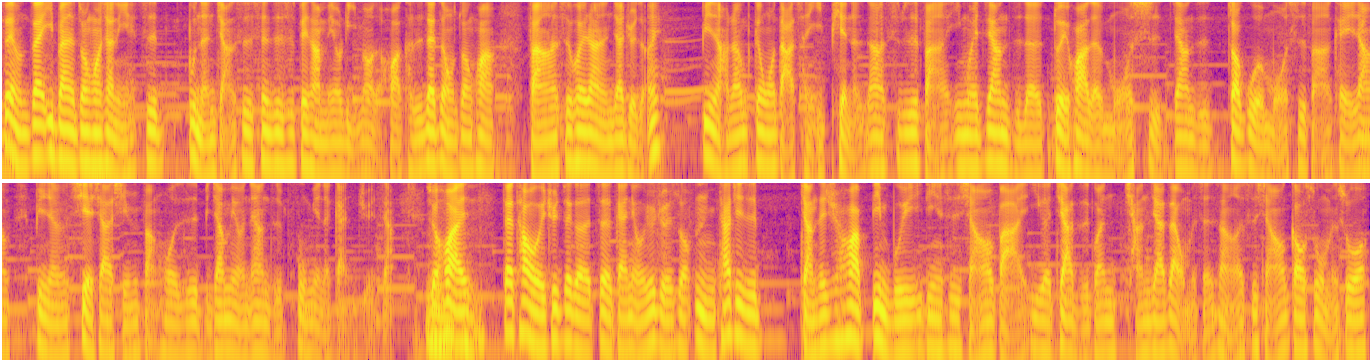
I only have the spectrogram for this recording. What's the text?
这种在一般的状况下你是。不能讲是，甚至是非常没有礼貌的话。可是，在这种状况，反而是会让人家觉得，哎，病人好像跟我打成一片了。那是不是反而因为这样子的对话的模式，这样子照顾的模式，反而可以让病人卸下心防，或者是比较没有那样子负面的感觉？这样，所以后来再套回去这个这个概念，我就觉得说，嗯，他其实讲这句话，并不一定是想要把一个价值观强加在我们身上，而是想要告诉我们说。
